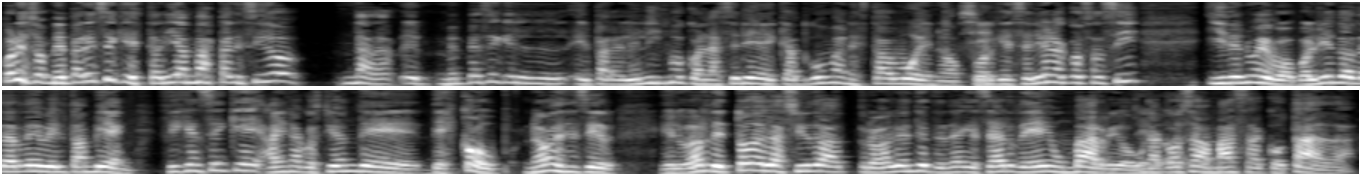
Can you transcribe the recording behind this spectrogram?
por eso, me parece que estaría más parecido. Nada, eh, me parece que el, el paralelismo con la serie de Catwoman está bueno, Sí. porque sería una cosa así. Y de nuevo, volviendo a Daredevil también, fíjense que hay una cuestión de, de scope, ¿no? Es decir, en lugar de toda la ciudad, probablemente tendría que ser de un barrio, De una un cosa más acotada.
